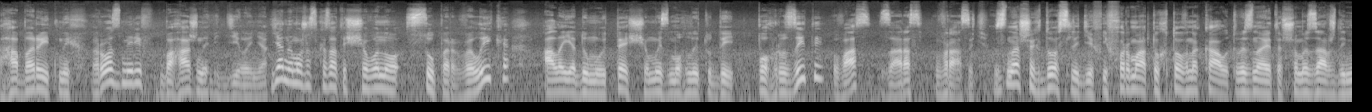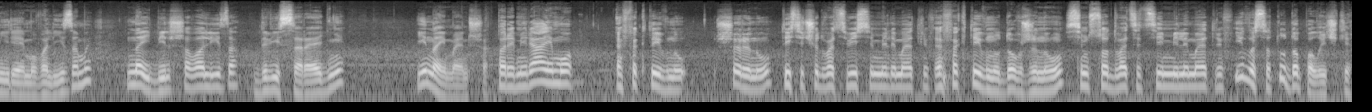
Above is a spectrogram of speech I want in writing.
габаритних розмірів багажне відділення. Я не можу сказати, що воно супер велике, але я думаю, те, що ми змогли туди погрузити, вас зараз вразить. З наших дослідів і формату хто в нокаут, ви знаєте, що ми завжди міряємо валізами. Найбільша валіза, дві середні і найменша. Переміряємо ефективну ширину 1028 мм, ефективну довжину 727 мм і висоту до полички.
